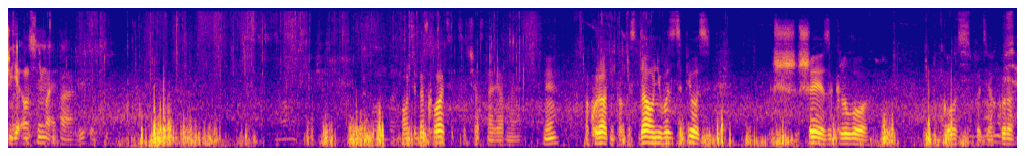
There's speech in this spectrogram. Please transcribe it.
Мне- я, он снимает. А, видишь? Он тебя схватит сейчас, наверное. Не? Аккуратно только. Да, у него зацепилась шея за крыло. Господи, аккуратно.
